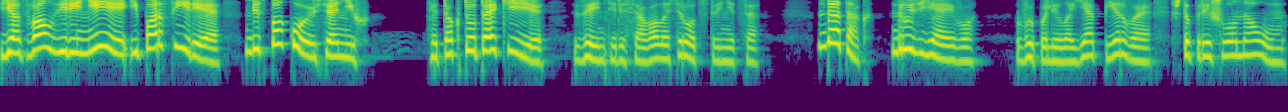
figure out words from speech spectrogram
«Я звал Веринея и Порфирия, беспокоюсь о них». «Это кто такие?» заинтересовалась родственница. «Да так, друзья его», — выпалила я первое, что пришло на ум,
